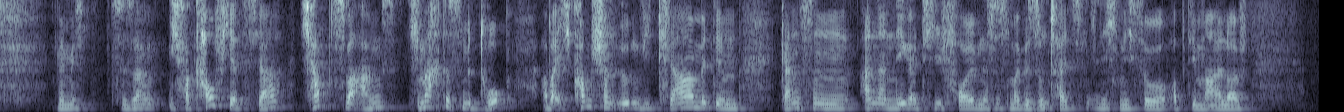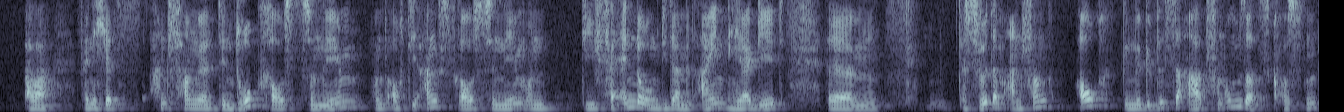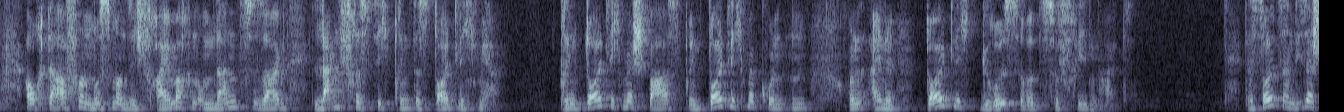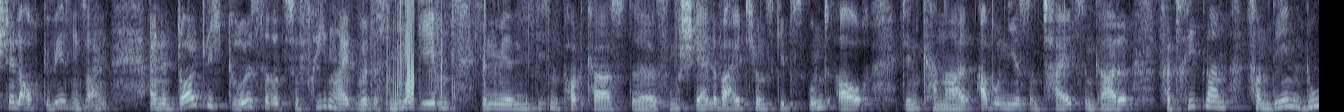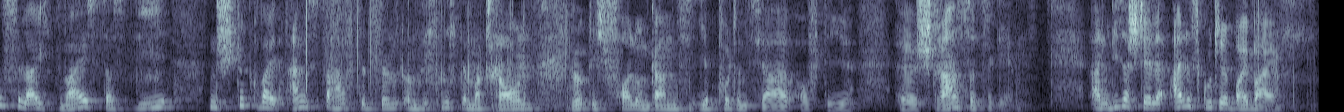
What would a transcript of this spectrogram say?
nämlich zu sagen, ich verkaufe jetzt ja, ich habe zwar Angst, ich mache das mit Druck, aber ich komme schon irgendwie klar mit den ganzen anderen Negativfolgen, dass es mal gesundheitlich nicht so optimal läuft. Aber wenn ich jetzt anfange, den Druck rauszunehmen und auch die Angst rauszunehmen und die Veränderung, die damit einhergeht, ähm, das wird am Anfang auch eine gewisse Art von Umsatzkosten. Auch davon muss man sich freimachen, um dann zu sagen, langfristig bringt es deutlich mehr. Bringt deutlich mehr Spaß, bringt deutlich mehr Kunden und eine deutlich größere Zufriedenheit. Das soll es an dieser Stelle auch gewesen sein. Eine deutlich größere Zufriedenheit wird es mir geben, wenn du mir mit diesem Podcast äh, fünf Sterne bei iTunes gibst und auch den Kanal abonnierst und teilst. Und gerade Vertrieblern, von denen du vielleicht weißt, dass die ein Stück weit angstbehaftet sind und sich nicht immer trauen, wirklich voll und ganz ihr Potenzial auf die Straße zu geben. An dieser Stelle alles Gute, bye bye.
